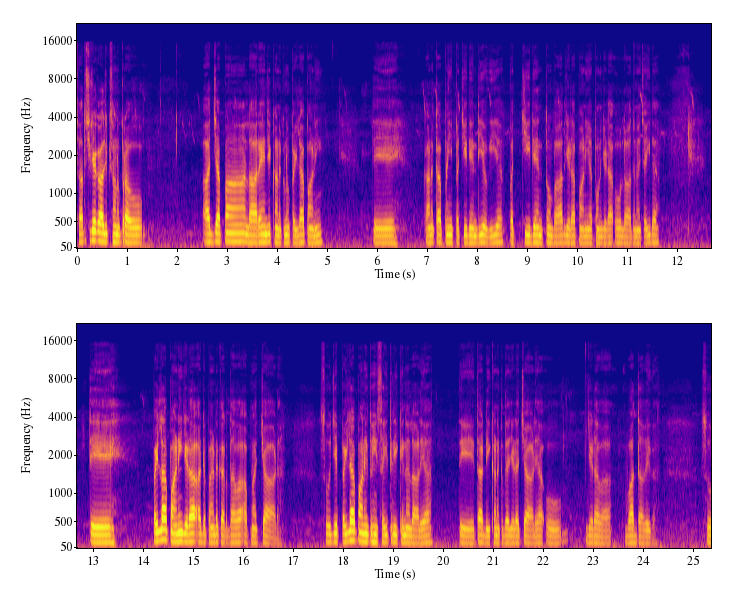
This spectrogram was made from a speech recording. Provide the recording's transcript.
ਸਤਿ ਸ਼੍ਰੀ ਅਕਾਲ ਜੀ ਕਿਸਾਨ ਭਰਾਓ ਅੱਜ ਆਪਾਂ ਲਾ ਰਹੇ ਹਾਂ ਜੀ ਕਣਕ ਨੂੰ ਪਹਿਲਾ ਪਾਣੀ ਤੇ ਕਣਕ ਆਪਣੀ 25 ਦਿਨ ਦੀ ਹੋ ਗਈ ਆ। 25 ਦਿਨ ਤੋਂ ਬਾਅਦ ਜਿਹੜਾ ਪਾਣੀ ਆਪਾਂ ਨੂੰ ਜਿਹੜਾ ਉਹ ਲਾ ਦੇਣਾ ਚਾਹੀਦਾ। ਤੇ ਪਹਿਲਾ ਪਾਣੀ ਜਿਹੜਾ ਆ ਡਿਪੈਂਡ ਕਰਦਾ ਵਾ ਆਪਣਾ ਝਾੜ। ਸੋ ਜੇ ਪਹਿਲਾ ਪਾਣੀ ਤੁਸੀਂ ਸਹੀ ਤਰੀਕੇ ਨਾਲ ਲਾ ਲਿਆ ਤੇ ਤੁਹਾਡੀ ਕਣਕ ਦਾ ਜਿਹੜਾ ਝਾੜ ਆ ਉਹ ਜਿਹੜਾ ਵਾ ਵੱਧ ਆਵੇਗਾ। ਸੋ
